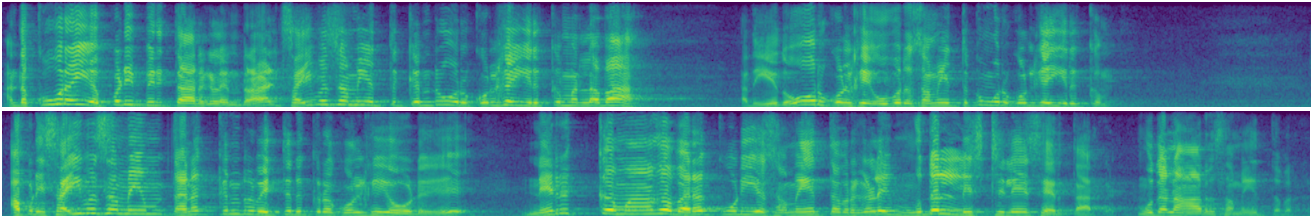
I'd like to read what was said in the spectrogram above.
அந்த கூரை எப்படி பிரித்தார்கள் என்றால் சைவ சமயத்துக்கென்று ஒரு கொள்கை இருக்கும் அல்லவா? அது ஏதோ ஒரு கொள்கை ஒவ்வொரு சமயத்துக்கும் ஒரு கொள்கை இருக்கும். அப்படி சைவ சமயம் தனக்கென்று வைத்திருக்கிற கொள்கையோடு நெருக்கமாக வரக்கூடிய சமயத்தவர்களை முதல் லிஸ்டிலே சேர்த்தார்கள். முதல் ஆறு சமயத்தவர்கள்.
